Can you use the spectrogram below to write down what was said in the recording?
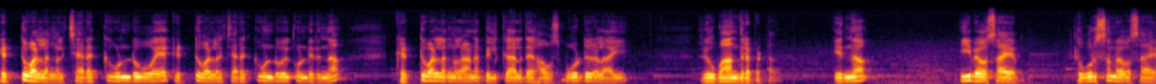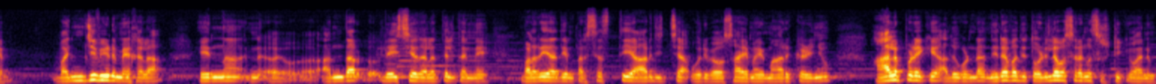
കെട്ടുവള്ളങ്ങൾ ചരക്ക് കൊണ്ടുപോയ കെട്ടുവള്ള ചരക്ക് കൊണ്ടുപോയിക്കൊണ്ടിരുന്ന കെട്ടുവള്ളങ്ങളാണ് പിൽക്കാലത്തെ ഹൗസ് ബോട്ടുകളായി രൂപാന്തരപ്പെട്ടത്. ഇന്ന് ഈ വ്യവസായം ടൂറിസം വ്യവസായം വഞ്ചിവീട് മേഖല ഇന്ന് അന്തർദേശീയ തലത്തിൽ തന്നെ വളരെയധികം പ്രശസ്തി ആർജിച്ച ഒരു വ്യവസായമായി മാറിക്കഴിഞ്ഞു. ആലപ്പുഴയ്ക്ക് അതുകൊണ്ട് നിരവധി തൊഴിലവസരങ്ങൾ സൃഷ്ടിക്കുവാനും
